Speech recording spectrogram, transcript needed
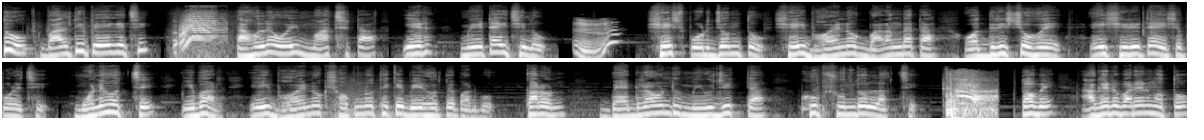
তো বালতি পেয়ে গেছি। তাহলে ওই মাছটা এর মেয়েটাই ছিল। শেষ পর্যন্ত সেই ভয়ানক বারান্দাটা অদৃশ্য হয়ে এই সিঁড়িটা এসে পড়েছে। মনে হচ্ছে এবার এই ভয়ানক স্বপ্ন থেকে বের হতে পারব। কারণ ব্যাকগ্রাউন্ড মিউজিকটা খুব সুন্দর লাগছে। তবে আগের বারের মতো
